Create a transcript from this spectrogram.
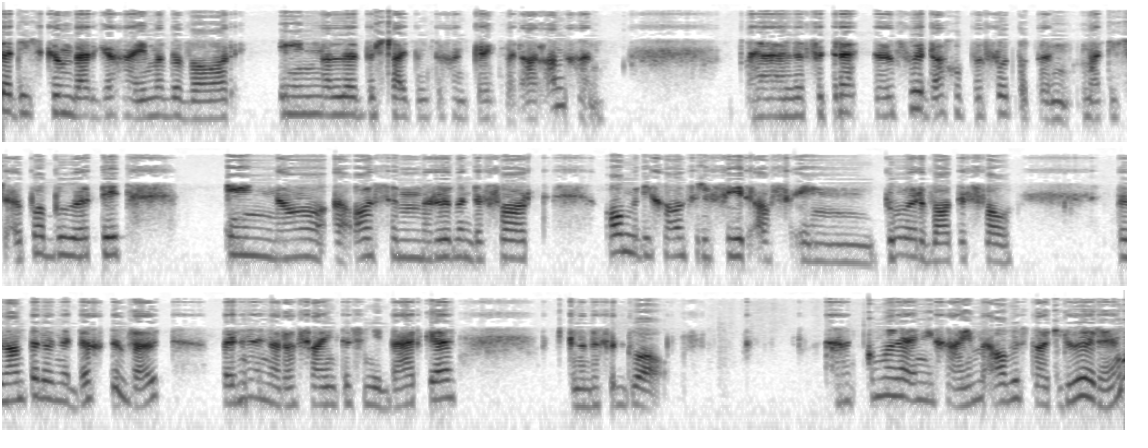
dat die Skimberge geheime bewaar en hulle besluit om te gaan kyk wat daar aangaan. Uh, hulle vertrek nou voordag op 'n vlot wat aan Mattie se oupa behoort het en na 'n asemrowende vaart al met die Gansrivier af en deur waterval beland hulle in 'n digte woud binne in 'n ravyn tussen die berge en hulle verdwaal. En kom hulle in die geheime Elwestad loring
